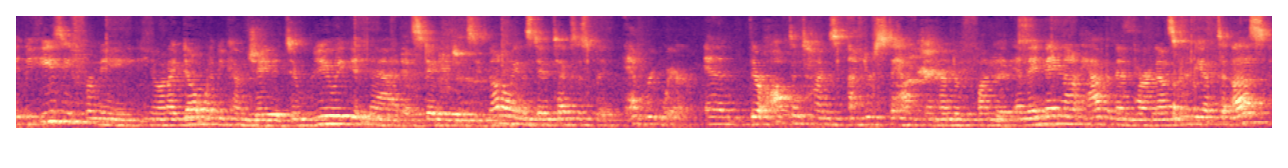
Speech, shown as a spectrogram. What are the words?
It'd be easy for me, you know, and I don't want to become jaded, to really get mad at state agencies, not only in the state of Texas, but everywhere. And they're oftentimes understaffed and underfunded, and they may not have the manpower. Now, it's going to be up to us,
